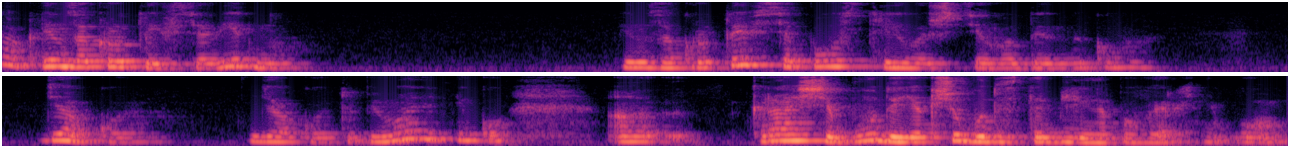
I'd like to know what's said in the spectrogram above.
Так, він закрутився, видно? Він закрутився по стрілочці годинникової. Дякую. Дякую тобі, маятнику. А, краще буде, якщо буде стабільна поверхня, бо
